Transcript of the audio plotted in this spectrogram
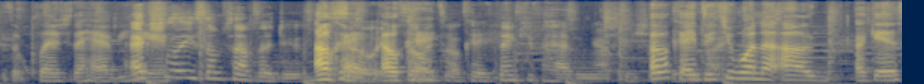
it's a pleasure to have you here. Actually, sometimes I do. Okay, so, okay. So it's okay. Thank you for having me. I appreciate it. Okay, did you want to, uh, I guess,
